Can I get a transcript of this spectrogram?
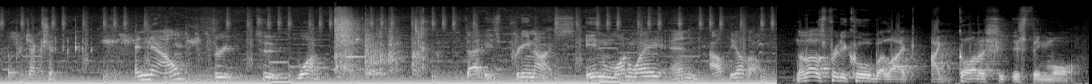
For protection and now, three, two, one. That is pretty nice. In one way and out the other. Now that was pretty cool, but like, I gotta shoot this thing more.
